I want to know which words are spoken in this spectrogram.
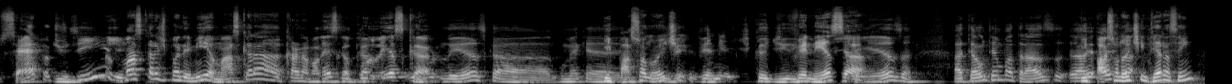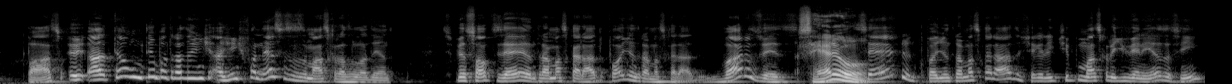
Sério? De... Sim, Máscara de pandemia, máscara carnavalesca, burlesca. burlesca, como é que é? E passa a noite? Venética de Veneza. Beleza. Até um tempo atrás. E passa a noite inteira assim? Passo. Eu- até um tempo atrás a gente, a gente fornece essas máscaras lá dentro. Se o pessoal quiser entrar mascarado, pode entrar mascarado. Várias vezes. Sério? Sério, pode entrar mascarado. Chega ali, tipo máscara de Veneza, assim.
